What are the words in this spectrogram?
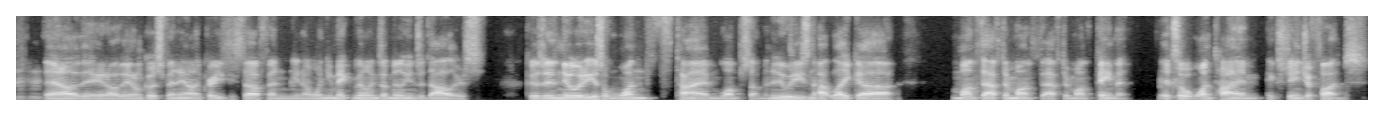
Mm-hmm. You know, they you know they don't go spending on crazy stuff. And you know, when you make millions and millions of dollars, because an annuity is a one time lump sum. An annuity is not like a month after month after month payment. Mm-hmm. It's a one time exchange of funds.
